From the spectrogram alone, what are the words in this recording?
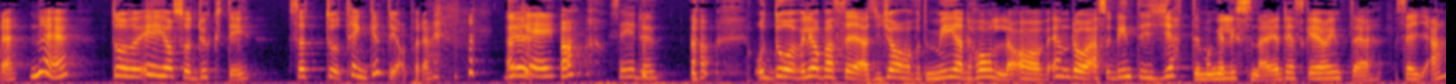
det. Nej, då är jag så duktig så att då tänker inte jag på det. Det- Okej. Ja. Säger du. Ja. Och då vill jag bara säga att jag har fått medhåll av ändå, alltså det är inte jättemånga lyssnare, det ska jag inte säga.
